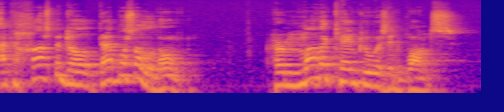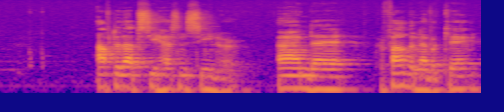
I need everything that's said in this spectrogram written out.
at the hospital, Dep was alone. Her mother came to visit once. After that, she hasn't seen her. And uh, her father never came.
